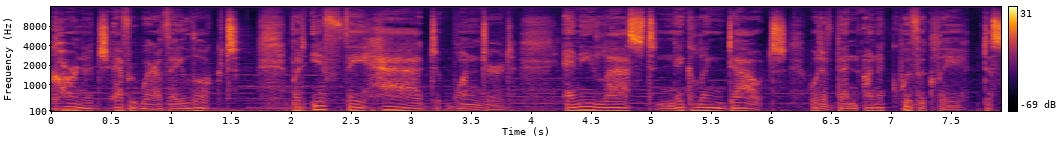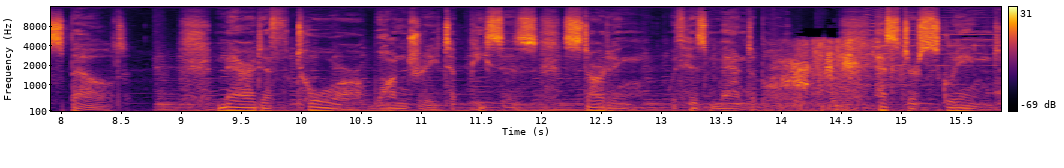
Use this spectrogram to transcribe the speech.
carnage everywhere they looked. But if they had wondered, any last niggling doubt would have been unequivocally dispelled. Meredith tore Wandry to pieces, starting with his mandible. Hester screamed,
